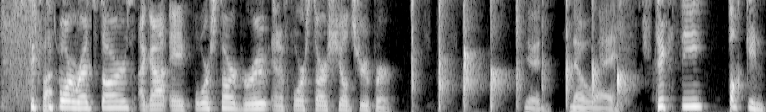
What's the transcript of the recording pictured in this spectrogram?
64 red stars. I got a four star Groot and a four star Shield Trooper. dude, no way. 60 fucking.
